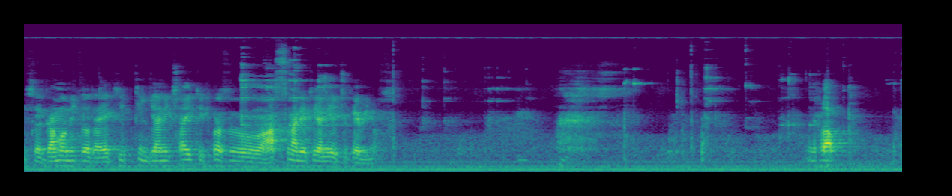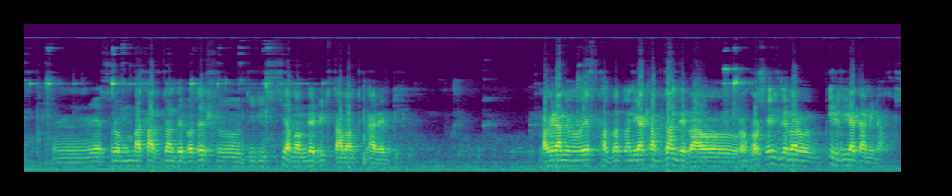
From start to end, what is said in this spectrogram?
ისე გამომიწოდა ერთი ფინჯანი ჩაი თითქოს ასმანეთიანი ეჩუქებინოს. ეხლა ეს რომ მათ არ ბრძანდებოდეს დიდი სიამოვნებით დავამტკნარებდი. მაგრამ ეს ხალბატონი აქ აბძანდება როგორ შეიძლება რომ პირღია დამინახოს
